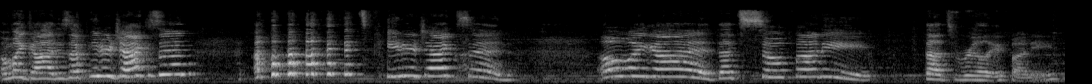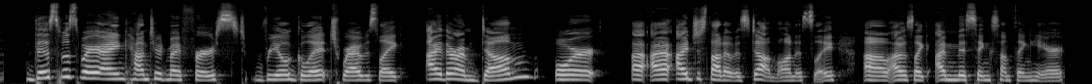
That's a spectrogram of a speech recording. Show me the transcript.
Oh my god, is that Peter Jackson? it's Peter Jackson. Oh my god, that's so funny. That's really funny. This was where I encountered my first real glitch where I was like, either I'm dumb or uh, I, I just thought I was dumb, honestly. Um, I was like, I'm missing something here.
